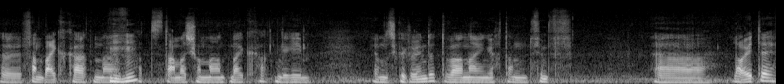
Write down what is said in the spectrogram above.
Der Van Bike-Karten äh, Mhm. hat es damals schon Mountainbike-Karten gegeben. Wir haben das gegründet, waren eigentlich dann fünf äh, Leute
